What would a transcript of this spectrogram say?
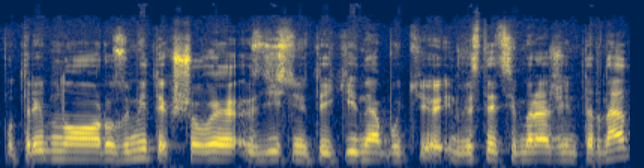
Потрібно розуміти, якщо ви здійснюєте які-небудь інвестиції в мережі інтернет,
